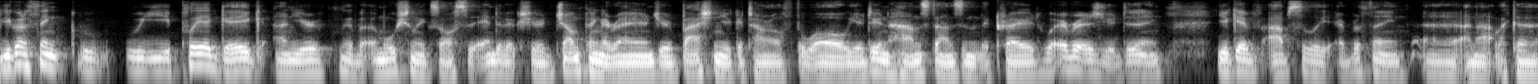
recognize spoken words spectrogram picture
you got to think you play a gig and you're emotionally exhausted at the end of it. You're jumping around, you're bashing your guitar off the wall, you're doing handstands in the crowd, whatever it is you're doing, you give absolutely everything uh, and act like an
